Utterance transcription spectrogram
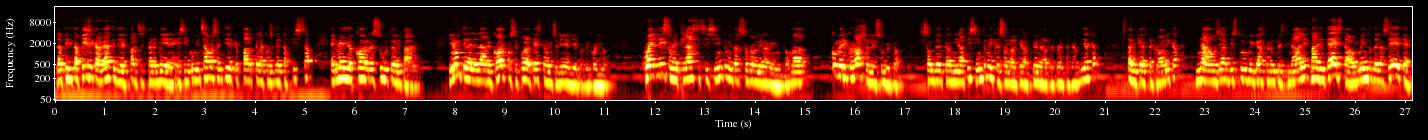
L'attività fisica, ragazzi, deve farci stare bene e se incominciamo a sentire che parte la cosiddetta fissa, è meglio correre subito ai ripari. Inutile allenare il corpo se poi la testa non ci viene dietro, dico io. Quelli sono i classici sintomi da sovrallenamento, ma come riconoscerli subito? Ci sono determinati sintomi che sono alterazione della frequenza cardiaca, stanchezza cronica, nausea, disturbi gastrointestinali, mal di testa, aumento della sete,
